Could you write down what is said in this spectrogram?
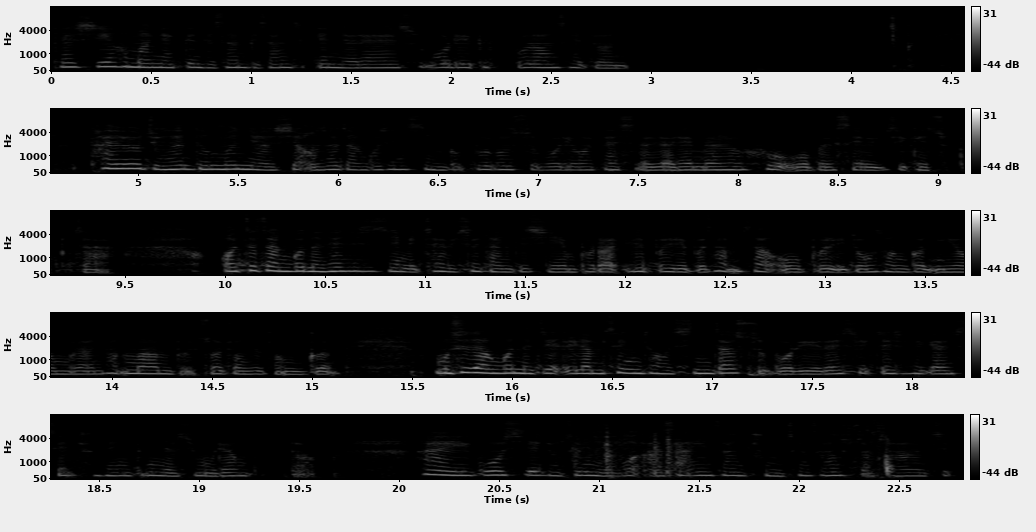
개시 허망 약견 재산 비상 특견 열의 수보리 백불원 세존 파요 중한 드문 여시 언사장구 sen신부 불고수보리 왕자시절 열애멸 후 500세 유지 개수복자. 어자장구는 sen신심 2차 위실 당지시인 불어 1불 2불 3 4 5불 이종성근 이어무련 현만 불소 종대성근 무수장군 내지 일념생 정신자 수보리의 실제 실견 시대 중생 등 여시 무량북덕. 하이고 시대 중생 유고 아사인상 중생 상 수자 상 집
